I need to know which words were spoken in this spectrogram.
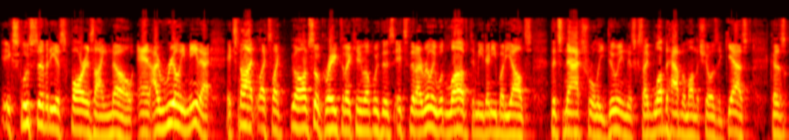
exclusivity as far as I know. And I really mean that. It's not, it's like, oh, I'm so great that I came up with this. It's that I really would love to meet anybody else that's naturally doing this because I'd love to have them on the show as a guest because,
